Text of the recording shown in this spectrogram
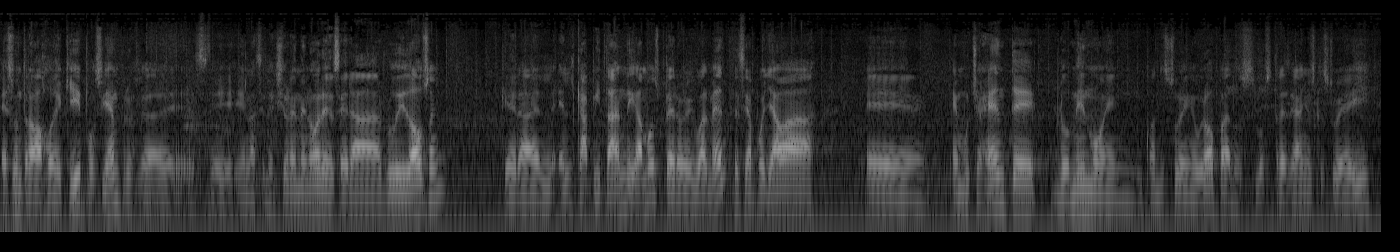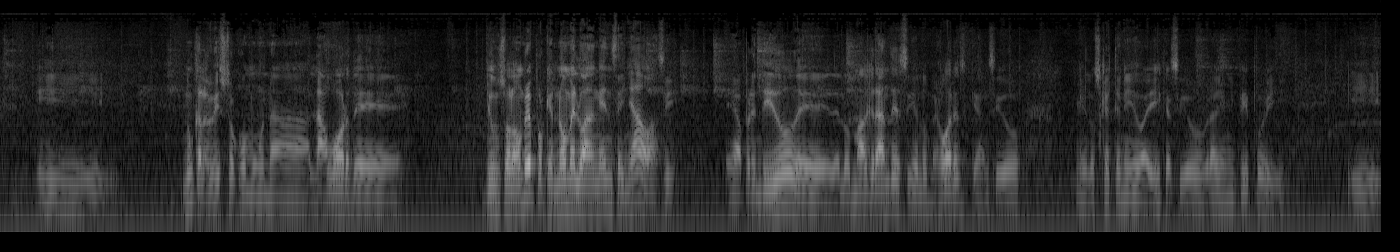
es un trabajo de equipo siempre. O sea, este, en las selecciones menores era Rudy Dawson, que era el, el capitán, digamos, pero igualmente se apoyaba eh, en mucha gente. Lo mismo en, cuando estuve en Europa, los, los 13 años que estuve ahí. Y nunca lo he visto como una labor de, de un solo hombre porque no me lo han enseñado así. He aprendido de, de los más grandes y de los mejores, que han sido eh, los que he tenido ahí, que ha sido Brian y Pipo, y, y,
